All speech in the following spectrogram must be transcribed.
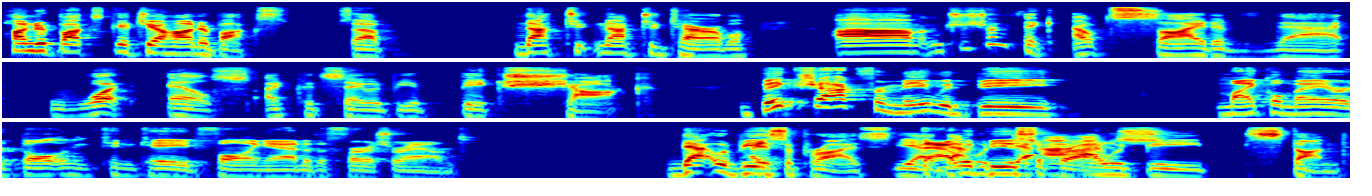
hundred bucks get you a hundred bucks. So not too not too terrible. Um, I'm just trying to think outside of that, what else I could say would be a big shock. Big shock for me would be Michael Mayer or Dalton Kincaid falling out of the first round. That would be I, a surprise. Yeah, that, that would, would, be a surprise. I, I would be stunned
